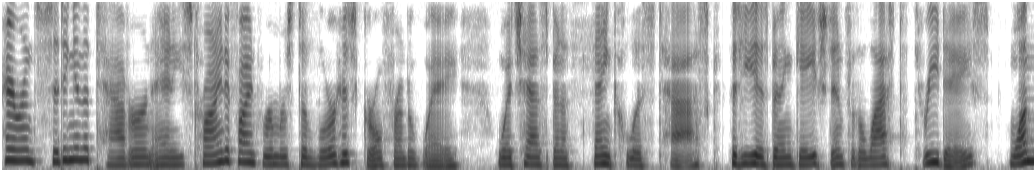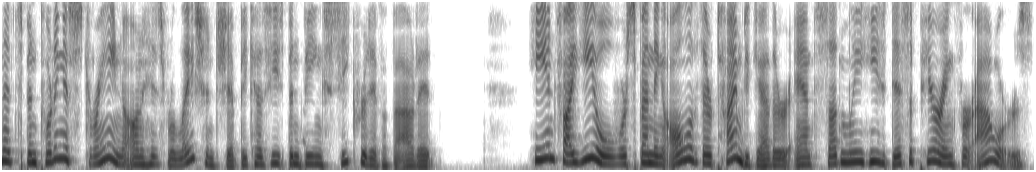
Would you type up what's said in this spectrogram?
Perrin's sitting in the tavern and he's trying to find rumors to lure his girlfriend away, which has been a thankless task that he has been engaged in for the last three days, one that's been putting a strain on his relationship because he's been being secretive about it. He and Faile were spending all of their time together, and suddenly he's disappearing for hours.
